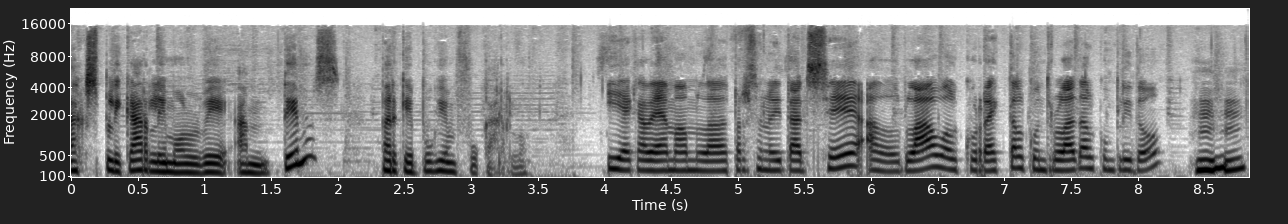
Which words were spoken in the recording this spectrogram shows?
explicar-li molt bé amb temps perquè pugui enfocar-lo. I acabem amb la personalitat C, el blau, el correcte, el controlat, el complidor. Mm -hmm.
